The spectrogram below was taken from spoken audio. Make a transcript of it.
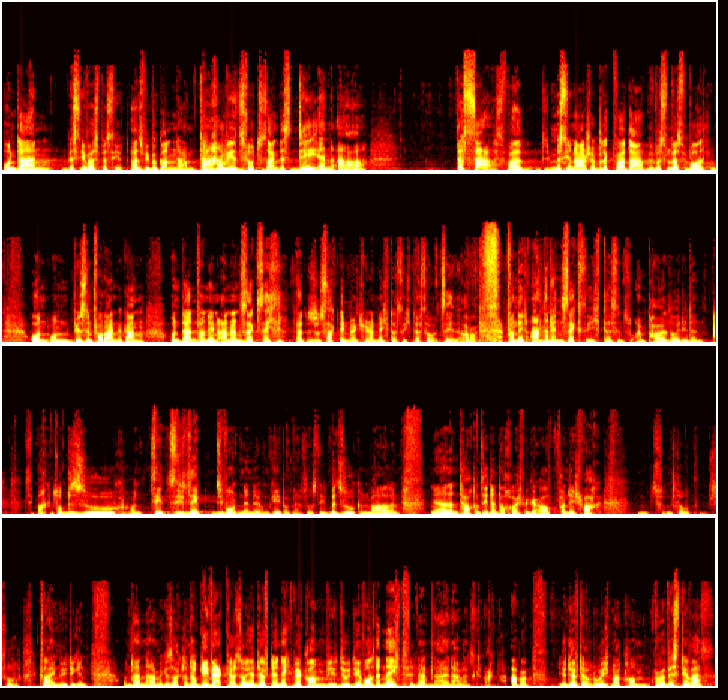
Und dann, wisst ihr, was passiert? Als wir begonnen haben, da haben wir sozusagen das DNA das saß, weil der missionarische Blick war da, wir wissen, was wir wollten und, und wir sind vorangegangen. Und dann von den anderen 60, also sagt den Münchner nicht, dass ich das so erzähle, aber von den anderen 60, da sind so ein paar Leute dann, sie machen so Besuch und sie, sie lebten, sie wohnten in der Umgebung. Also sie besuchen mal und ja, dann tauchen sie dann doch häufiger auf von den schwach so, so kleinmütigen. Und dann haben wir gesagt, so, geh weg, also ihr dürft nicht mehr kommen, ihr wolltet nicht. Nein, haben wir uns gemacht. Aber ihr dürft auch ruhig mal kommen. Aber wisst ihr was?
